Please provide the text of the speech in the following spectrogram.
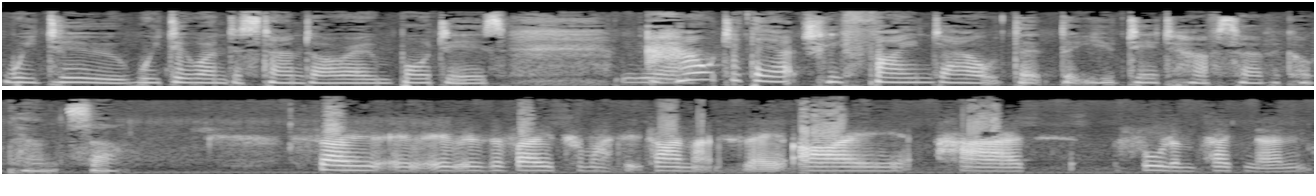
we do, we do understand our own bodies. Yeah. How did they actually find out that, that you did have cervical cancer? So it, it was a very traumatic time, actually. I had fallen pregnant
